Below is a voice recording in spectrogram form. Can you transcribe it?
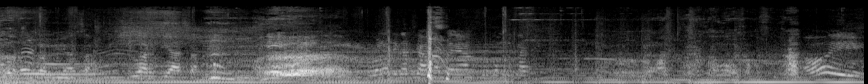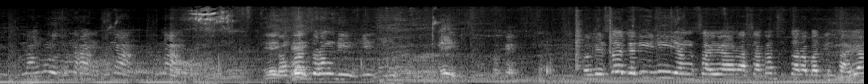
Luar biasa, luar biasa. Ini boleh dengan siapa saya berkomunikasi? Oi, tenang dulu, tenang, tenang, tenang. Eh, Kang Pran eh. tolong di, di Eh, Oke. Pemirsa, jadi ini yang saya rasakan secara batin saya.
